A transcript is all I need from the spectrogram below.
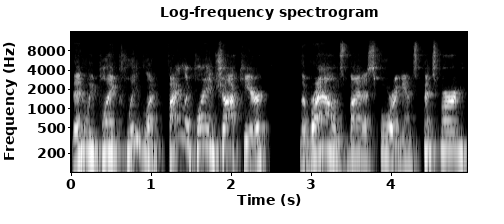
Then we play Cleveland, finally playing chalk here. The Browns minus four against Pittsburgh.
